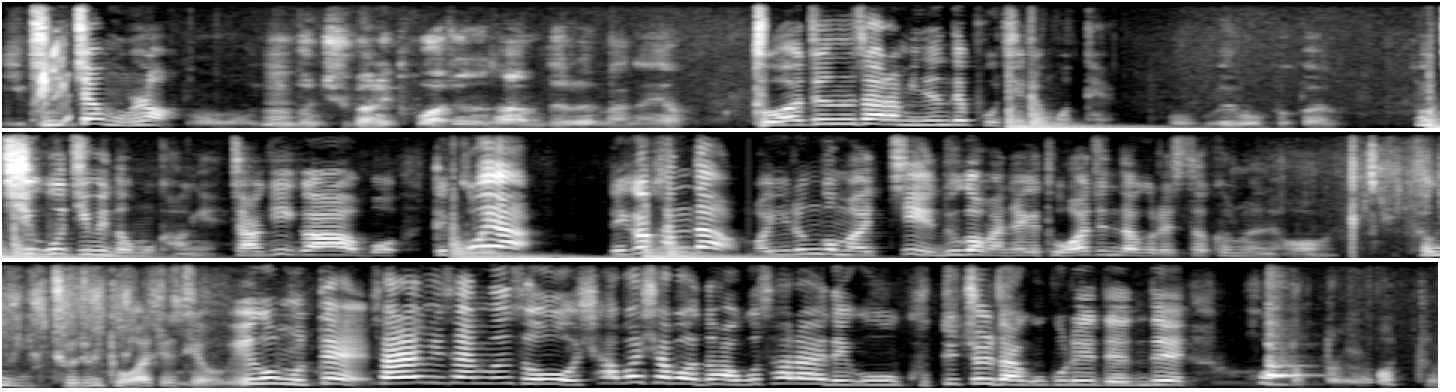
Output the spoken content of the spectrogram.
이분- 진짜 몰라. 어, 이분 주변에 도와주는 사람들은 많아요? 도와주는 사람 있는데 보지를 못해. 어, 왜 못 볼까요? 지고집이 너무 강해. 자기가 뭐 내 거야, 내가 간다, 막 이런 것만 했지. 누가 만약에 도와준다 그랬어, 그러면 어 형님 저 좀 도와주세요. 이거 못해. 사람이 살면서 샤바샤바도 하고 살아야 되고 굿뒷줄도 하고 그래야 되는데 헛똑똑이 같아.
